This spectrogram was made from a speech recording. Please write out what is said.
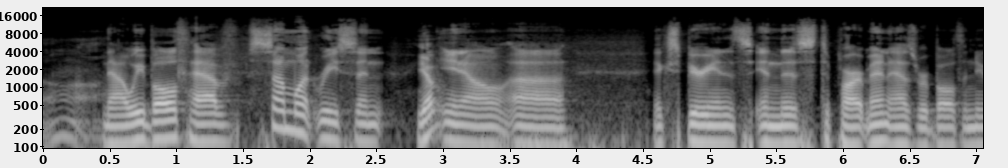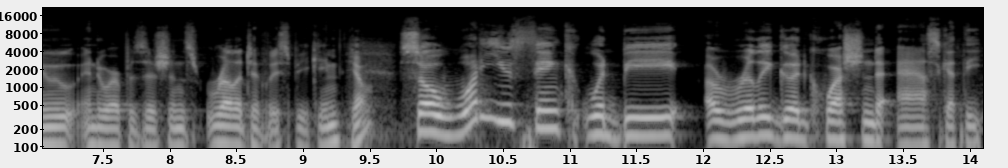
Oh. Now we both have somewhat recent, Yep. you know, uh, experience in this department as we're both new into our positions, relatively speaking. Yep. So, what do you think would be a really good question to ask at the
